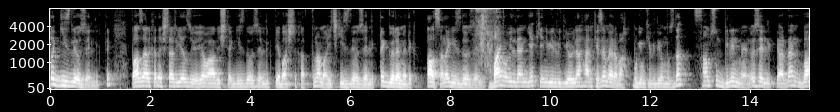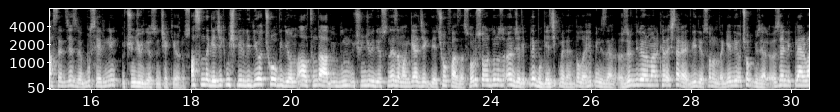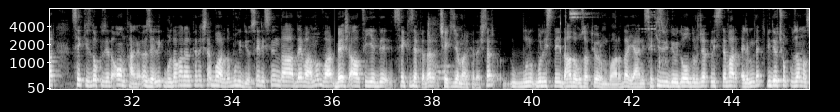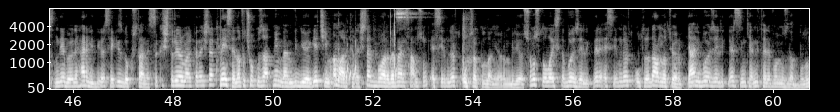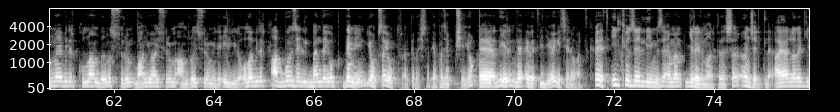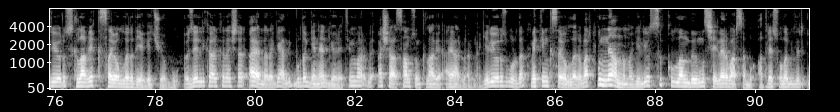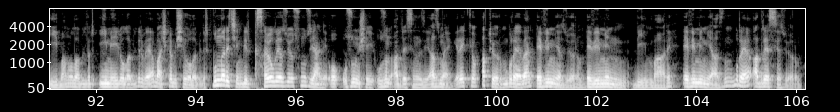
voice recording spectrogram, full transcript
Da gizli özellikti. Bazı arkadaşlar yazıyor ya abi işte gizli özellik diye başlık attın ama hiç gizli özellik de göremedik. Al sana gizli özellik. Buymobile'den yepyeni bir videoyla herkese merhaba. Bugünkü videomuzda Samsung bilinmeyen özelliklerden bahsedeceğiz ve bu serinin 3. videosunu çekiyoruz. Aslında gecikmiş bir video. Çoğu videonun altında abi bunun 3. videosu ne zaman gelecek diye çok fazla soru sordunuz. Öncelikle bu gecikmeden dolayı hepinizden özür diliyorum arkadaşlar. Evet video sonunda geliyor. Çok güzel özellikler var. 8, 9 ya da 10 tane özellik burada var arkadaşlar. Bu arada bu video serisinin daha devamı var. 5, 6, 7, 8'e kadar çekeceğim arkadaşlar. Bunu, bu listeyi daha da uzatıyorum bu arada. Yani 8 videoyu dolduracak liste var elimde. Video çok uzamasın diye böyle her videoya 8-9 tane sıkıştırıyorum arkadaşlar. Neyse lafı çok uzatmayayım ben videoya geçeyim ama arkadaşlar bu arada ben Samsung S24 Ultra kullanıyorum biliyorsunuz. Dolayısıyla bu özellikleri S24 Ultra'da anlatıyorum. Yani bu özellikler sizin kendi telefonunuzda bulunmayabilir. Kullandığınız sürüm One UI sürümü, Android sürümüyle ilgili olabilir. Abi bu özellik bende yok demeyin. Yoksa yoktur arkadaşlar. Yapacak bir şey yok. Ee, diyelim ve evet videoya geçelim artık. Evet ilk özelliğimize hemen girelim arkadaşlar. Öncelikle ayarlara giriyoruz. Klavye kısa yolları diye geçiyor bu özellik arkadaşlar. Ayarlara geldik. Burada genel yönetim var ve aşağı Samsung klavye ayarlarına geliyoruz. Burada metin kısa yolları var. Bu ne anlama geliyor? Sık kullandığımız şeyler varsa bu adres olabilir, IBAN olabilir, e-mail olabilir veya başka bir şey olabilir. Bunlar için bir kısa yol yazıyorsunuz. Yani o uzun şeyi, uzun adresinizi yazmaya gerek yok. Atıyorum buraya ben evim yazıyorum. Evimin diyeyim bari. Evimin yazdım. Buraya adres yazıyorum.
